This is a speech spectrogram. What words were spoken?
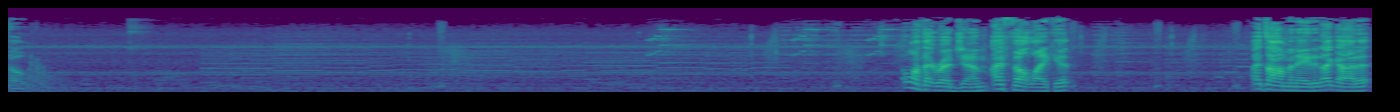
Oh. I want that red gem. I felt like it. I dominated. I got it.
